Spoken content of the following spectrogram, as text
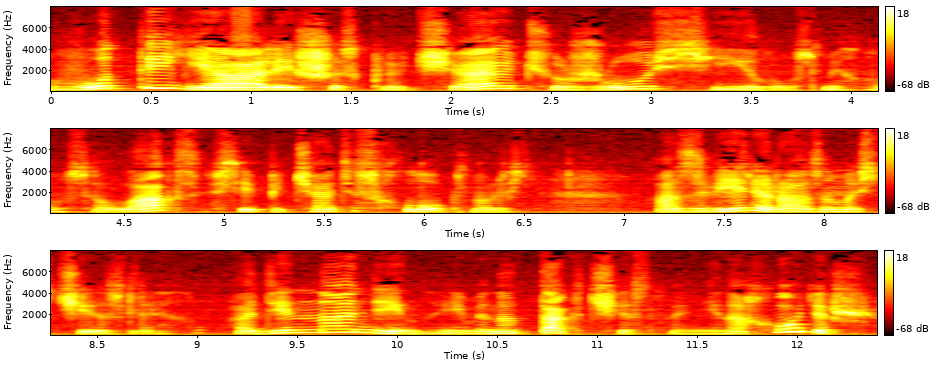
«Вот и я лишь исключаю чужую силу», — усмехнулся Лакс, и все печати схлопнулись, а звери разом исчезли. «Один на один, именно так честно, не находишь?»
